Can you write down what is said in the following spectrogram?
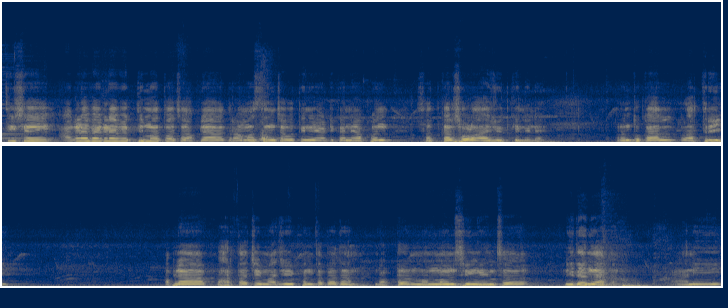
अतिशय आगळ्या वेगळ्या व्यक्तिमत्वाचं आपल्या ग्रामस्थांच्या वतीने या ठिकाणी आपण सत्कार सोहळा आयोजित केलेला आहे. परंतु काल रात्री आपल्या भारताचे माजी पंतप्रधान डॉक्टर मनमोहन सिंग यांचं निधन झालं. आणि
